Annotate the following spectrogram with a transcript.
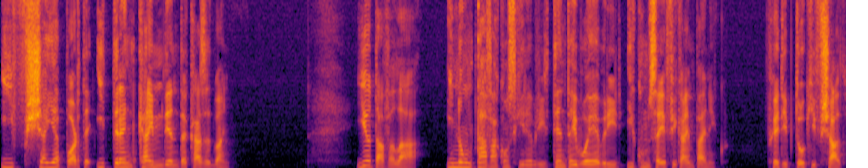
E fechei a porta e tranquei-me dentro da casa de banho. E eu estava lá e não estava a conseguir abrir. Tentei boi abrir e comecei a ficar em pânico. Fiquei tipo, estou aqui fechado.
